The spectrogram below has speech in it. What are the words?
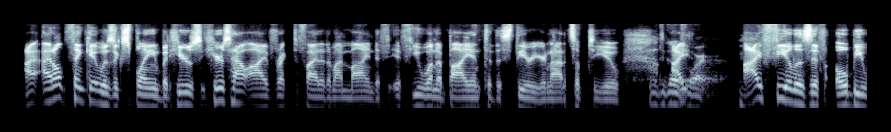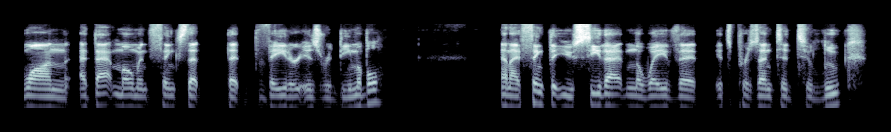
I, I don't think it was explained, but here's here's how I've rectified it in my mind. If if you want to buy into this theory or not, it's up to you. Let's go I- for it. I feel as if Obi Wan at that moment thinks that that Vader is redeemable, and I think that you see that in the way that it's presented to Luke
